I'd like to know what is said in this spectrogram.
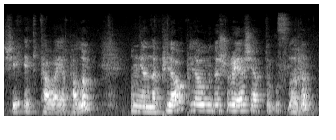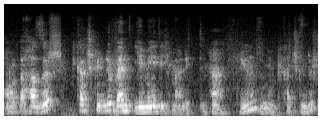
şey et tava yapalım. Onun yanına pilav. Pilavımı da şuraya şey yaptım, ısladım. Orada hazır. Birkaç gündür ben yemeği de ihmal ettim. Ha, biliyor musunuz? Ben birkaç gündür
